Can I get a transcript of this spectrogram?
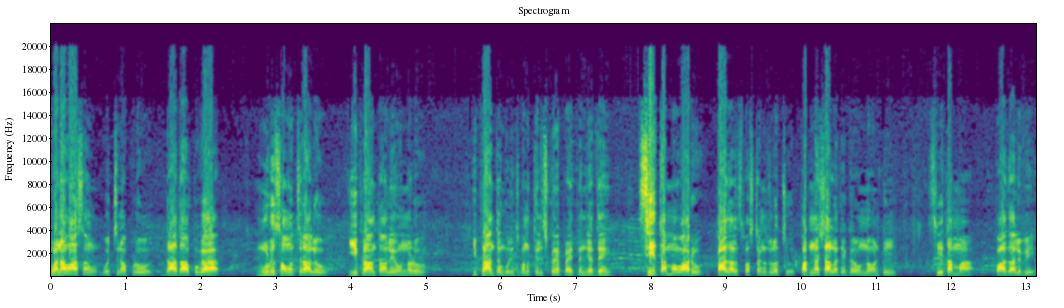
వనవాసం వచ్చినప్పుడు దాదాపుగా మూడు సంవత్సరాలు ఈ ప్రాంతంలో ఉన్నాడు. ఈ ప్రాంతం గురించి మనం తెలుసుకునే ప్రయత్నం చేద్దాం. సీతమ్మ వారు పాదాలు స్పష్టంగా చూడొచ్చు. పర్ణశాల దగ్గర ఉన్నవంటి సీతమ్మ పాదాలువి.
